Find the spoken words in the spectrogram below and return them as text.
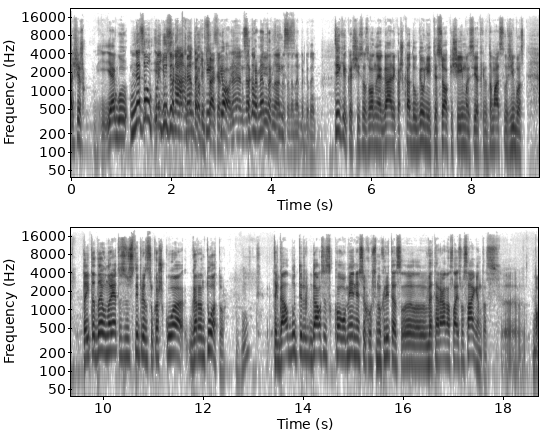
aš iš, jeigu... Nedaug pajudina kaip sakant. Jo, ne, pajudina Kings vienaip ir kitaip. tiki, kad šį sezoną jie gali kažką daugiau nei tiesiog išėjimas į atkrintamasis varžybas, tai tada jau norėtų sustiprinti su kažkuo garantuotu. Mhm. Tai galbūt ir gausis kovo mėnesį koks nukritęs e, veteranas laisvas agentas. E, pa-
